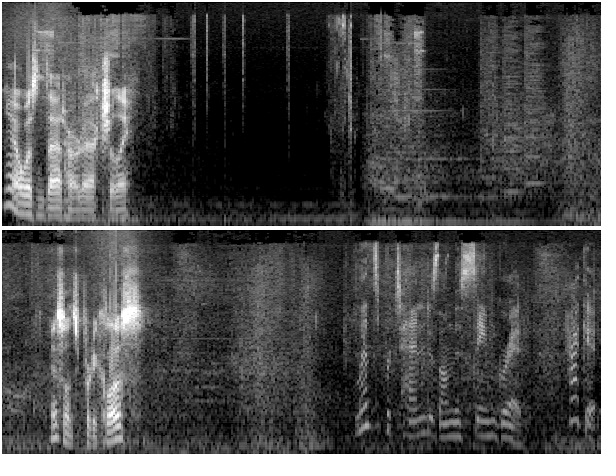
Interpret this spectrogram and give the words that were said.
Yeah, it wasn't that hard actually. This one's pretty close. Let's pretend is on the same grid. Hack it,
